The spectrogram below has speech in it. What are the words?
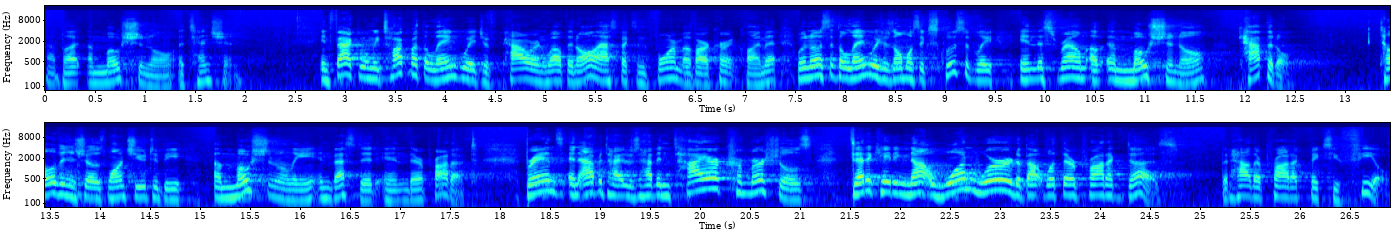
uh, but emotional attention. In fact, when we talk about the language of power and wealth in all aspects and form of our current climate, we'll notice that the language is almost exclusively in this realm of emotional capital. Television shows want you to be emotionally invested in their product. Brands and advertisers have entire commercials dedicating not one word about what their product does, but how their product makes you feel.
